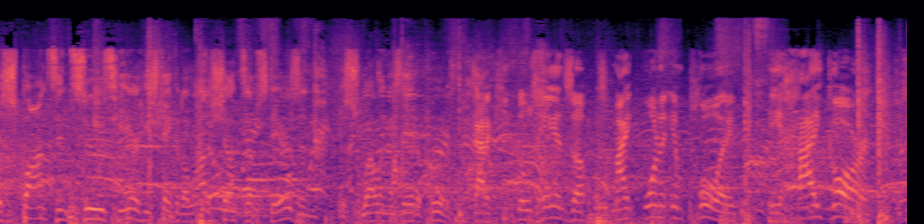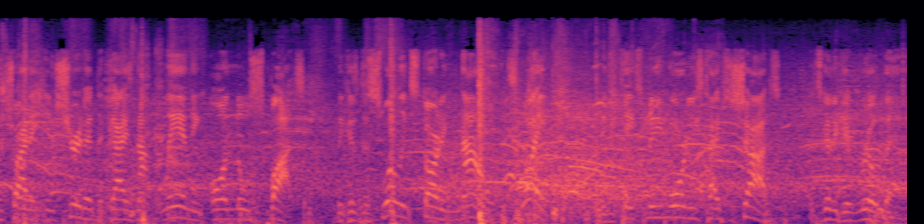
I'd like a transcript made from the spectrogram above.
response ensues here. He's taken a lot of shots upstairs, and the swelling is there to prove it. Got to keep those hands up. Might want to employ a high guard to try to ensure that the guy's not landing on those spots because the swelling's starting now. It's light. And if he takes many more of these types of shots, it's going to get real bad.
